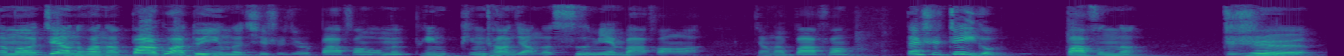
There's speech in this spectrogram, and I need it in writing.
那么这样的话呢，八卦对应的其实就是八方，我们平平常讲的四面八方啊，讲的八方。但是这个八风呢，只是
